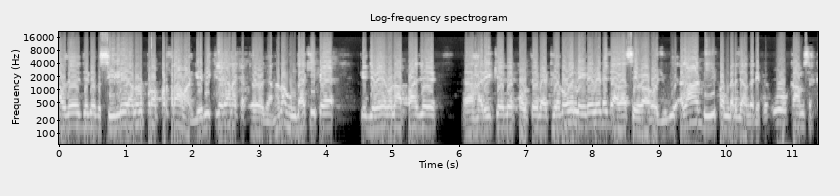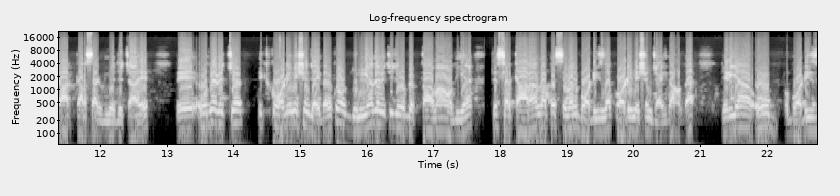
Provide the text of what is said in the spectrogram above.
ਆਪਦੇ ਜਿਹੜੇ ਵਸੀਲੇ ਆ, ਉਹਨਾਂ ਨੂੰ ਪ੍ਰੋਪਰ ਤਰ੍ਹਾਂ ਵੰਡੀਏ ਵੀ ਇੱਕ ਜਗ੍ਹਾ ਨਾਲ ਇਕੱਠੇ ਹੋ ਜਾਣਾ। ਨਾ ਹੁੰਦਾ ਕੀ ਪਿਆ ਕਿ ਜਿਵੇਂ ਹੁਣ ਆਪਾਂ ਜੇ ਹਰੀਕੇ ਦੇ ਪੁਲ ਬੈਠੇ ਆ, ਤਾਂ ਉਹਦੇ ਨੇੜੇ ਨੇੜੇ ਜ਼ਿਆਦਾ ਸੇਵਾ ਹੋ ਜੂਗੀ। ਅਗਾਂਹ ਡੀਪ ਅੰਦਰ ਜਾਂਦੇ ਨੇ। ਫਿਰ ਉਹ ਕੰਮ ਸਰਕਾਰ ਕਰ ਸਕਦੀ ਹੈ ਜੇ ਚਾਹੇ। ਤੇ ਉਹਦੇ ਵਿੱਚ ਇੱਕ ਕੋਆਰਡੀਨੇਸ਼ਨ ਚਾਹੀਦਾ। ਦੇਖੋ, ਦੁਨੀਆ ਦੇ ਵਿੱਚ ਜਦੋਂ ਵਿਪਤਾਵਾਂ ਆਉਂਦੀਆਂ, ਤੇ ਸਰਕਾਰਾਂ ਦਾ ਤੇ ਸਿਵਲ ਬਾਡੀਜ਼ ਦਾ ਕੋਆਰਡੀਨੇਸ਼ਨ ਚਾਹੀਦਾ ਹੁੰਦਾ। ਜਿਹੜੀਆਂ ਉਹ ਬਾਡੀਜ਼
